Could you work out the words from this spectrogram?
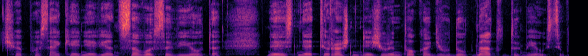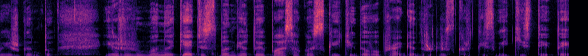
čia pasakė ne vien savo savijautą, nes net ir aš, nežiūrint to, kad jau daug metų domėjausi vaižgantų. Ir mano tėtis man vietoj pasakos skaitydavo pragedrulius kartais vaikystėje, tai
